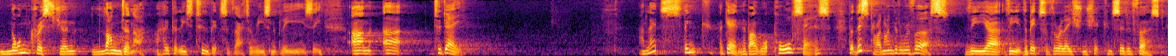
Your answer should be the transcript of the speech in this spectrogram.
non Christian Londoner. I hope at least two bits of that are reasonably easy. Um, uh, today. And let's think again about what Paul says, but this time I'm going to reverse the, uh, the, the bits of the relationship considered first.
